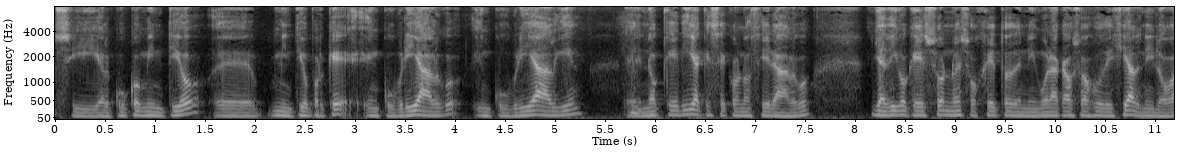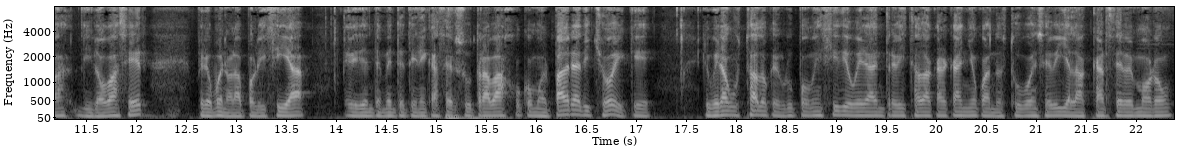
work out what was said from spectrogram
si el Cuco mintió, eh, mintió porque encubría algo, encubría a alguien, eh, no quería que se conociera algo. Ya digo que eso no es objeto de ninguna causa judicial, ni lo va, ni lo va a ser, pero bueno, la policía evidentemente tiene que hacer su trabajo, como el padre ha dicho hoy, que le hubiera gustado que el grupo homicidio hubiera entrevistado a Carcaño cuando estuvo en Sevilla, en la cárcel del Morón,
